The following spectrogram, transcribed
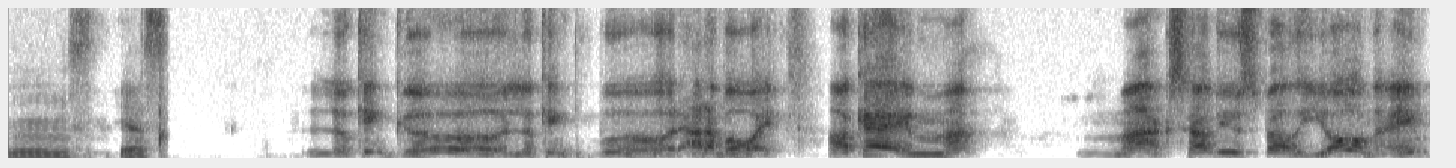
Mm, yes. Looking good, looking good. Atta boy. Okay, Ma- Max, how do you spell your name?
